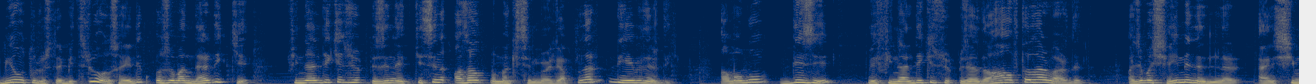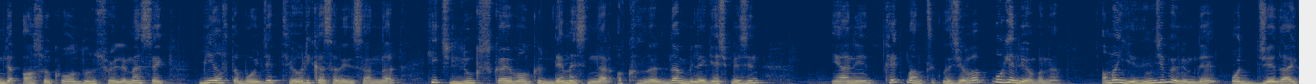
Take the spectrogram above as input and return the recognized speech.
bir oturuşta bitiriyor olsaydık o zaman derdik ki finaldeki sürprizin etkisini azaltmamak için böyle yaptılar diyebilirdik. Ama bu dizi ve finaldeki sürprize daha haftalar vardı. Acaba şey mi dediler? Yani şimdi Ahsoka olduğunu söylemezsek bir hafta boyunca teori kasar insanlar hiç Luke Skywalker demesinler akıllarından bile geçmesin. Yani tek mantıklı cevap bu geliyor bana. Ama 7. bölümde o Jedi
